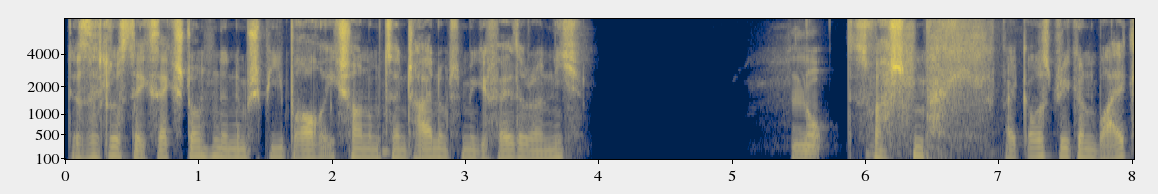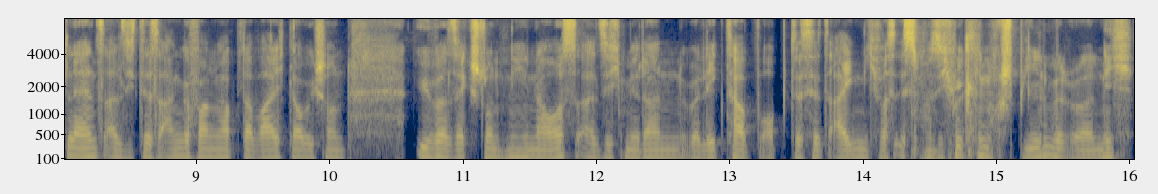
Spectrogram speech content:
Das ist lustig. Sechs Stunden in einem Spiel brauche ich schon, um zu entscheiden, ob es mir gefällt oder nicht. No. Das war schon bei, bei Ghost Recon Wildlands, als ich das angefangen habe, da war ich, glaube ich, schon über sechs Stunden hinaus, als ich mir dann überlegt habe, ob das jetzt eigentlich was ist, was ich wirklich noch spielen will oder nicht.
